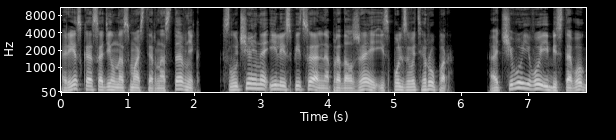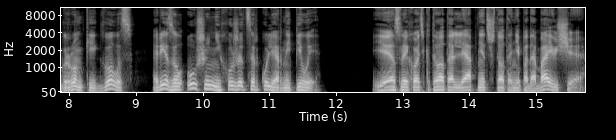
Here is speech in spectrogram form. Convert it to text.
Резко осадил нас мастер-наставник, случайно или специально продолжая использовать рупор, отчего его и без того громкий голос резал уши не хуже циркулярной пилы. Если хоть кто-то ляпнет что-то неподобающее,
